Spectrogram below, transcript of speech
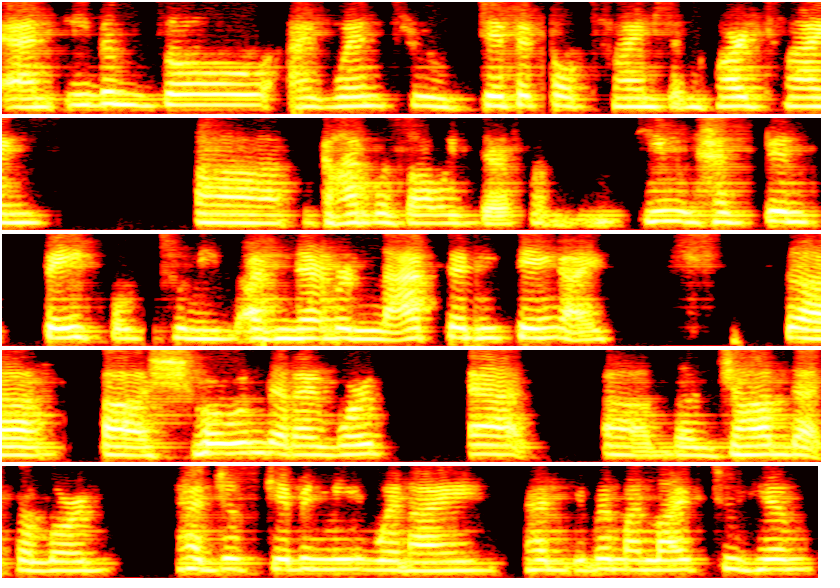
And even though I went through difficult times and hard times, uh, God was always there for me. He has been faithful to me. I've never lacked anything. I the uh, showroom that I worked at, uh, the job that the Lord had just given me when I had given my life to Him.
